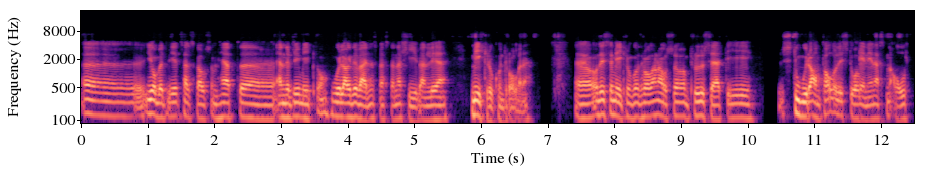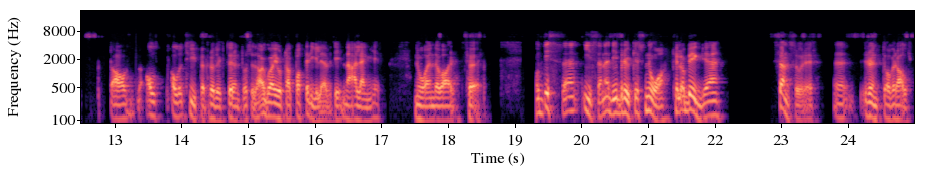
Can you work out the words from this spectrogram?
øh, jobbet vi i et selskap som het øh, Energy Micro, hvor vi lagde verdens mest energivennlige mikrokontrollere. Uh, og disse mikrokontrollerne er også produsert i store antall, og de står inne i nesten alt av alt, alle typer produkter rundt oss i dag, og har gjort at batterilevetiden er lenger nå enn det var før. Og disse isene de brukes nå til å bygge sensorer uh, rundt overalt.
